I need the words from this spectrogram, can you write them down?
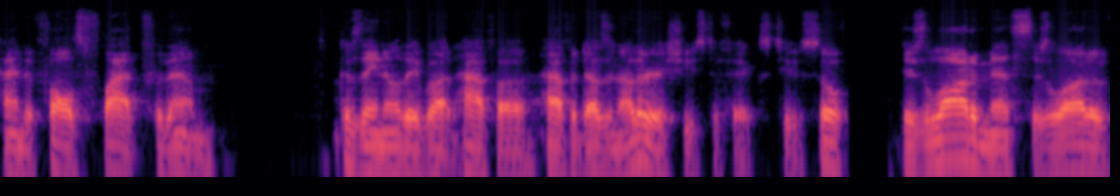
kind of falls flat for them because they know they've got half a half a dozen other issues to fix too. So there's a lot of myths there's a lot of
